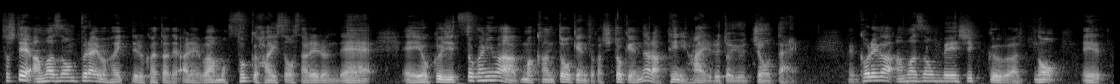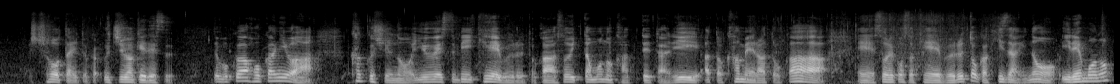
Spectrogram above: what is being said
そして Amazon プライム入ってる方であればもう即配送されるんで、えー、翌日とかには、まあ、関東圏とか首都圏なら手に入るという状態。これが Amazon Basic の、えー、正体とか内訳です。で僕は他には各種の USB ケーブルとかそういったものを買ってたりあとカメラとか、えー、それこそケーブルとか機材の入れ物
